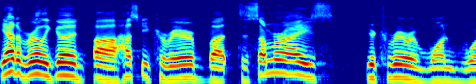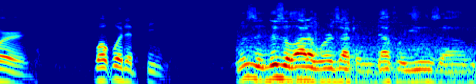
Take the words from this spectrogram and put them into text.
you had a really good uh, Husky career, but to summarize your career in one word, what would it be? There's a, there's a lot of words I can definitely use. Um,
